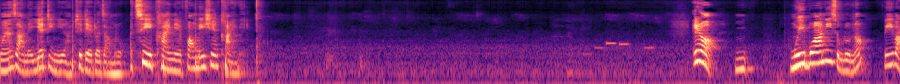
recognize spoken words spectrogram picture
ဝမ်းစာနဲ့ယက်တည်နေတာဖြစ်တဲ့အတွက်ကြောင့်မလို့အခြေခိုင်နေ foundation ခိုင်နေအဲ့တော့ငွေပွားနည်းဆိုလို့နော်ပေးပါ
